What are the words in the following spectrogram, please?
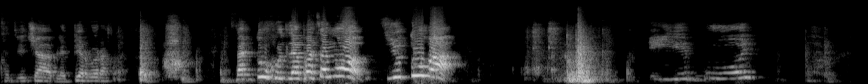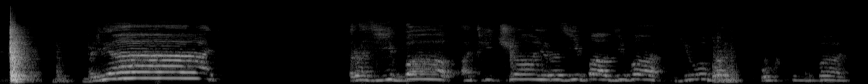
Отвечаю, блядь, первый раз. Сальтуху для пацанов с Ютуба! Ебой! Блядь! Разъебал! Отвечаю, разъебал диван! Ёбан! Ух ты, ебать!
